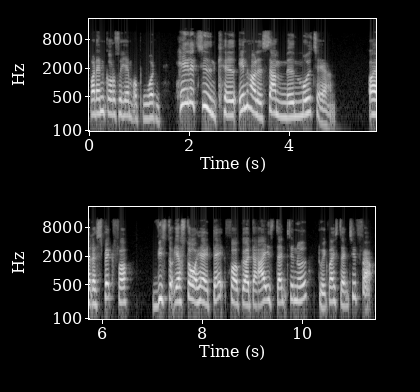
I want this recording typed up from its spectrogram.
Hvordan går du så hjem og bruger den? Hele tiden kæde indholdet sammen med modtageren. Og have respekt for, vi stå, jeg står her i dag for at gøre dig i stand til noget, du ikke var i stand til før.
